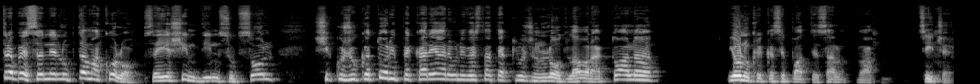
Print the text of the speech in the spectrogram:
trebuie să ne luptăm acolo, să ieșim din subsol și cu jucătorii pe care are Universitatea Cluj în lot la ora actuală, eu nu cred că se poate salva, sincer.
